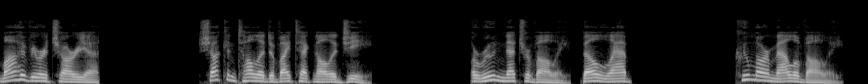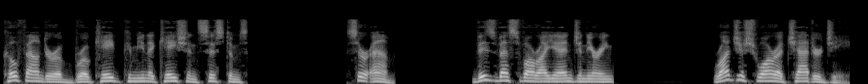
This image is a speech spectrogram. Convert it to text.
Mahaviracharya Shakuntala Devitechnology Arun Netravali, Bell Lab Kumar Malavalli, co-founder of Brocade Communication Systems Sir M. Visvesvaraya Engineering Rajeswari Chatterjee,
